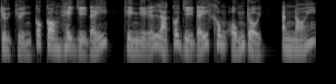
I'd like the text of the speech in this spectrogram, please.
trừ chuyện có con hay gì đấy, thì nghĩa là có gì đấy không ổn rồi, anh nói.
